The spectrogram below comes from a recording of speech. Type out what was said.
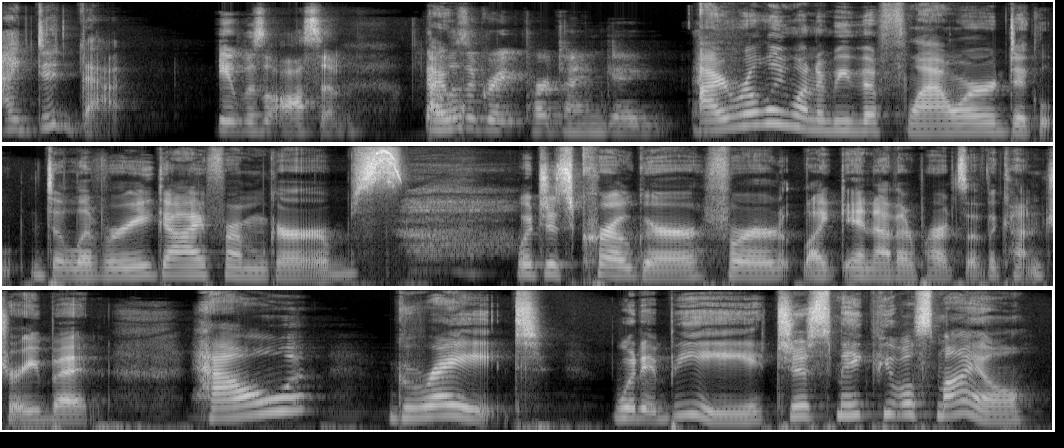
I did that it was awesome. That was a great part time gig. I really want to be the flower de- delivery guy from Gerbes, which is Kroger for like in other parts of the country. But how great would it be to just make people smile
